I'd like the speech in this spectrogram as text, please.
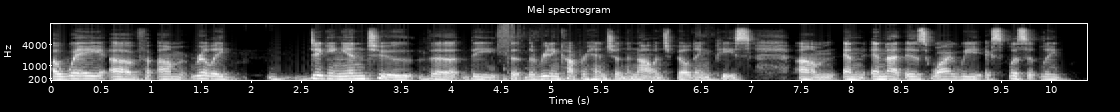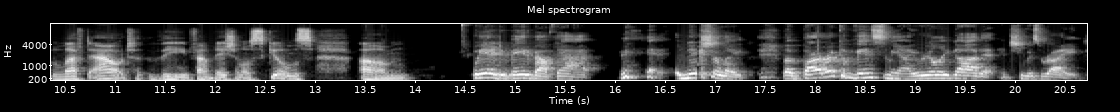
a way of um, really digging into the, the, the the reading comprehension, the knowledge building piece, um, and and that is why we explicitly left out the foundational skills. Um, we had a debate about that initially, but Barbara convinced me I really got it, and she was right.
